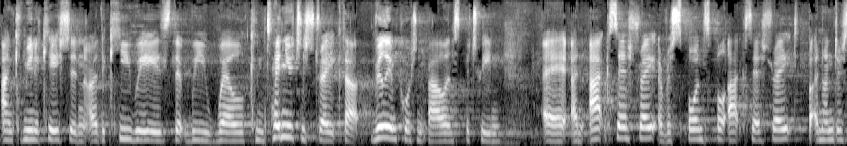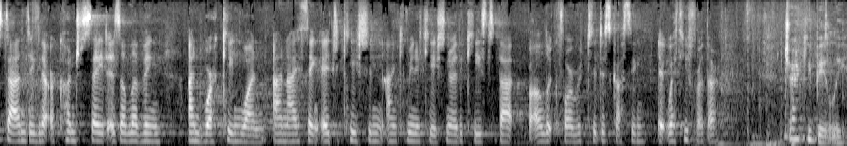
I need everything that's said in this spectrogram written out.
and communication are the key ways that we will continue to strike that really important balance between uh, an access right, a responsible access right, but an understanding that our countryside is a living and working one. And I think education and communication are the keys to that, but I look forward to discussing it with you further. Jackie Bailey.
